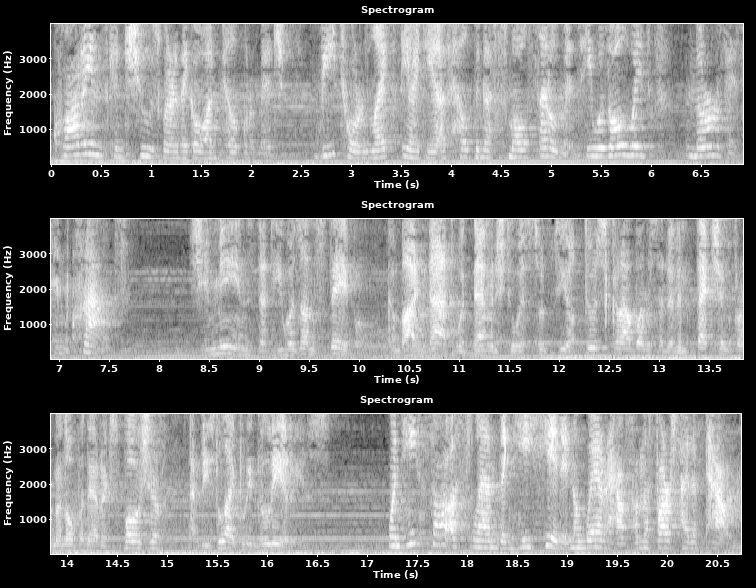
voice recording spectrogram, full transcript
Quarians can choose where they go on pilgrimage. Veetor liked the idea of helping a small settlement. He was always nervous in crowds. She means that he was unstable. Combine that with damage to his suit CO2 scrubbers and an infection from an open-air exposure, and he's likely delirious. When he saw us landing, he hid in a warehouse on the far side of town.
